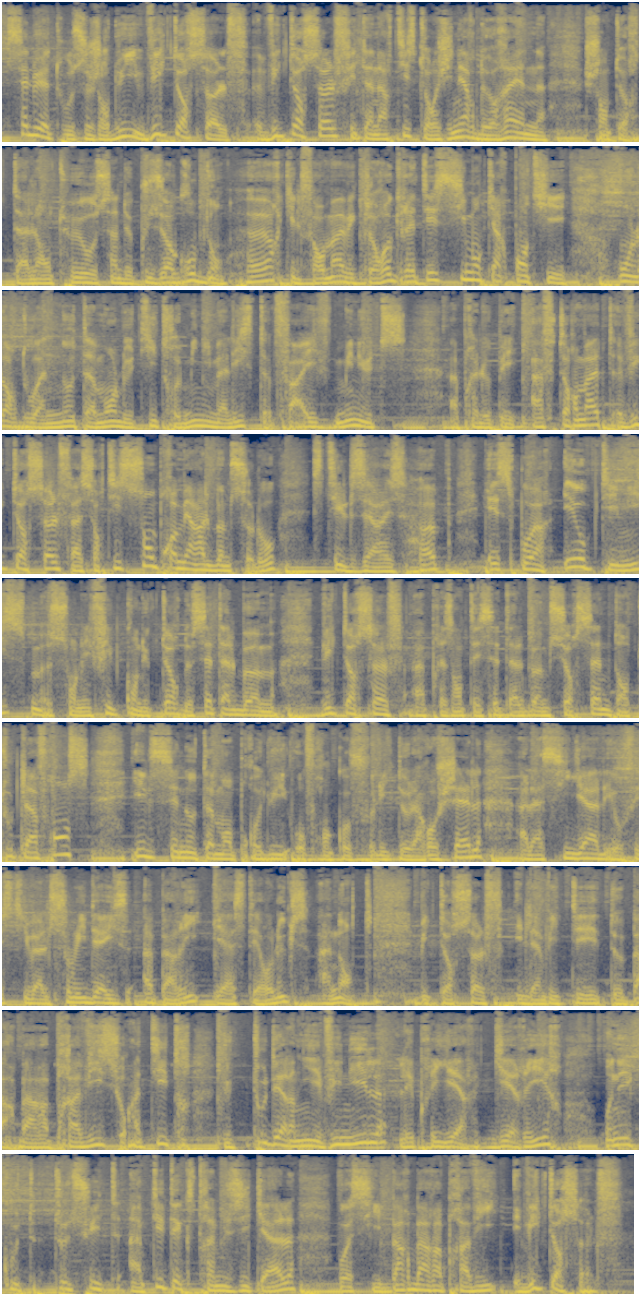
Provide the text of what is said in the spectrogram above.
Salut à tous, aujourd'hui Victor Solf. Victor Solf est un artiste originaire de Rennes, chanteur talentueux au sein de plusieurs groupes dont Her qu'il forma avec le regretté Simon Carpentier. On leur doit notamment le titre minimaliste 5 Minutes. Après le P Aftermath, Victor Solf a sorti son premier album solo, Still There Is Hope. Espoir et optimisme sont les fils conducteurs de cet album. Victor Solf a présenté cet album sur scène dans toute la France. Il s'est notamment produit au Francopholique de La Rochelle, à la Cigale et au festival Solidays à Paris et Astérolux à Nantes. Victor Solf est l'invité de Barbara Pravi sur un titre du tout dernier vinyle, Les prières guérir. On écoute tout de suite un petit extrait musical. Voici Barbara Pravi et Victor Solf.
